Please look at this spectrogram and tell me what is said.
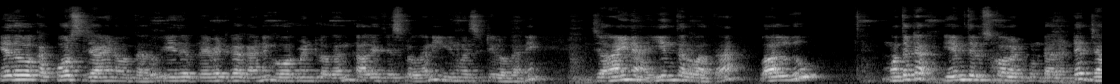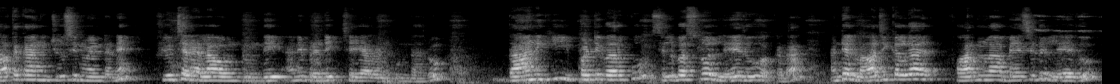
ఏదో ఒక కోర్స్ జాయిన్ అవుతారు. ఏదో ప్రైవేట్గా కానీ గవర్నమెంట్లో కానీ కాలేజెస్లో కానీ యూనివర్సిటీలో కానీ జాయిన్ అయిన తర్వాత వాళ్ళు మొదట ఏం తెలుసుకోవాలనుకుంటారంటే జాతకాన్ని చూసిన వెంటనే ఫ్యూచర్ ఎలా ఉంటుంది అని ప్రెడిక్ట్ చేయాలనుకుంటారు. దానికి ఇప్పటి వరకు సిలబస్లో లేదు అక్కడ. అంటే లాజికల్గా ఫార్ములా బేస్డ్ లేదు.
